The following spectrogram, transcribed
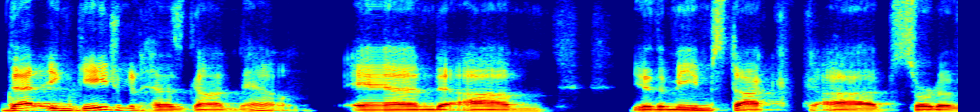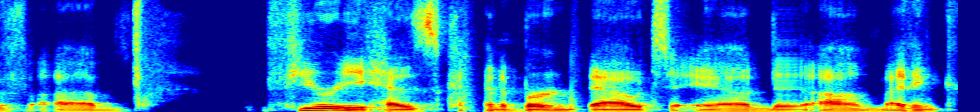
that engagement has gone down, and um, you know the meme stock uh, sort of um, Fury has kind of burned out, and um, I think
